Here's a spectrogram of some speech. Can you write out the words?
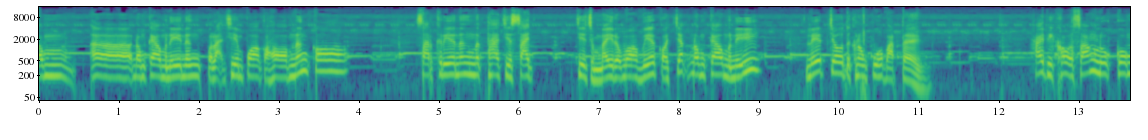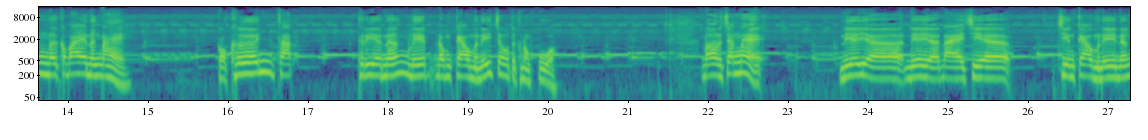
ដុំអឺដុំកែវមณีនឹងប្រឡាក់ឈាមពណ៌ក្រហមហ្នឹងក៏សត្វគ្រានឹងនឹកថាជាសាច់ជាចំណីរបស់វាក៏ចឹកដុំកែវមณีលេបចូលទៅក្នុងពោះបាត់ទៅហើយភិក្ខុសង្ឃលោកគង់នៅក្បែរនឹងដែរក៏ឃើញសត្វ គ្រានឹងលេបដុំកែវមณีចូលទៅក្នុងពោះដល់អញ្ចឹងណែនាយនាយដែលជាជាងកែវមณีនឹង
